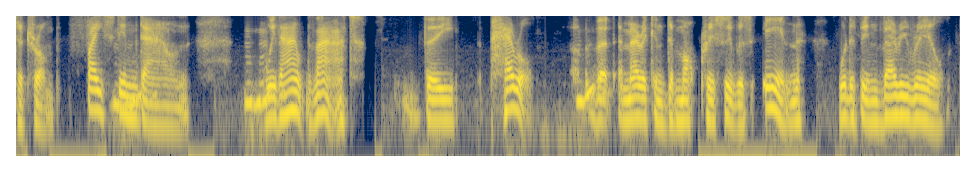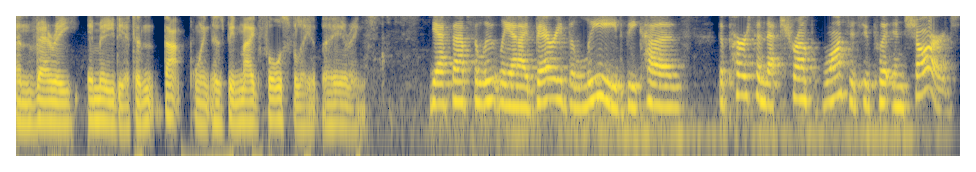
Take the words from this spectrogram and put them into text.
to Trump, faced mm-hmm. him down. Mm-hmm. Without that, the peril mm-hmm. that American democracy was in would have been very real and very immediate. And that point has been made forcefully at the hearings. Yes, absolutely. And I buried the lead because the person that Trump wanted to put in charge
